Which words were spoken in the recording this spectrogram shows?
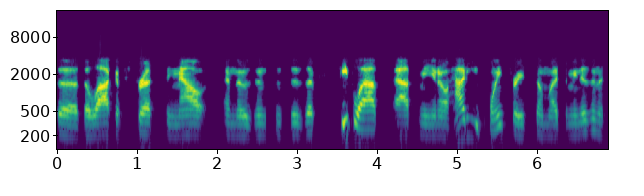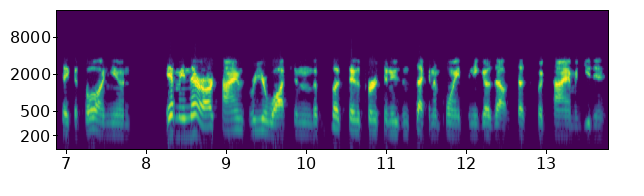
the the lack of stressing out in those instances. People have asked me, you know, how do you points race so much? I mean, doesn't it take a toll on you? And I mean, there are times where you're watching the, let's say the person who's in second in points and he goes out and sets a quick time and you didn't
